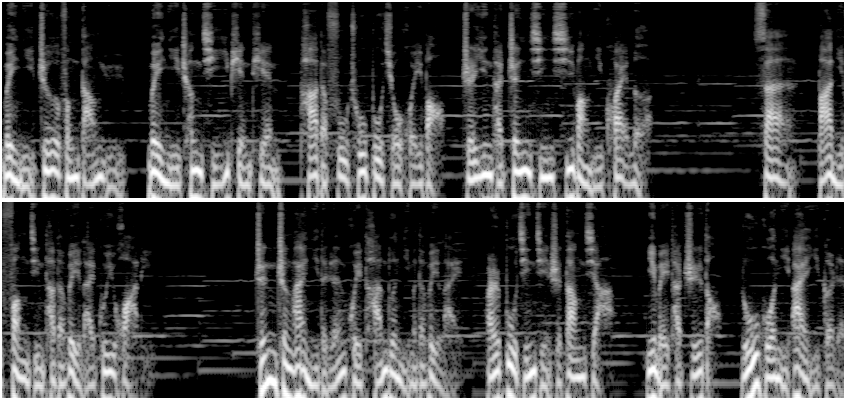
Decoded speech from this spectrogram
为你遮风挡雨，为你撑起一片天。他的付出不求回报，只因他真心希望你快乐。三，把你放进他的未来规划里。真正爱你的人会谈论你们的未来，而不仅仅是当下，因为他知道。如果你爱一个人，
